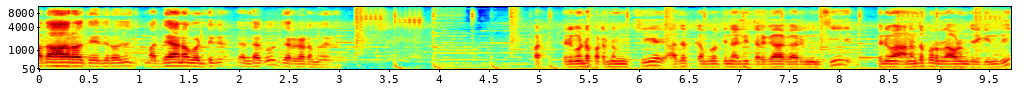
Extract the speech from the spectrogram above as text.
పదహారవ తేదీ రోజు మధ్యాహ్నం ఒంటి గంటకు జరగడం పెనుగొండ పట్టణం నుంచి హజరత్ కమరుద్దీన్ అలీ దర్గా గారి నుంచి పెను అనంతపురం రావడం జరిగింది.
